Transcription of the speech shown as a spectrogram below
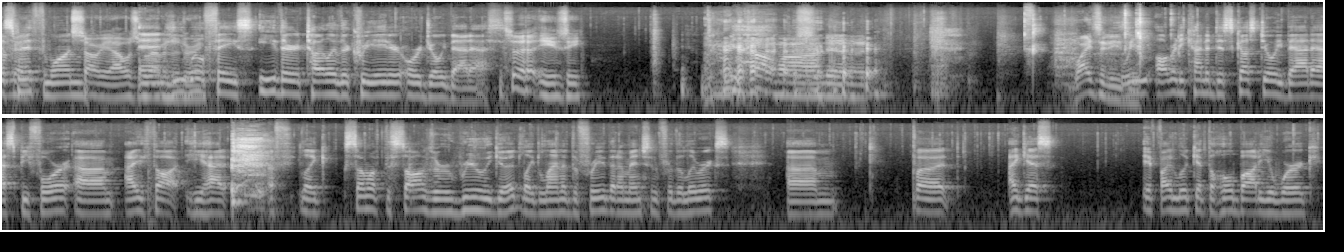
Okay. Smith won. Sorry, I was And grabbing he the will face either Tyler the Creator or Joey Badass. It's uh, easy. Come on, dude. Why is it easy? We already kind of discussed Joey Badass before. Um, I thought he had a f- like some of the songs were really good, like "Land of the Free" that I mentioned for the lyrics. Um, but I guess if I look at the whole body of work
